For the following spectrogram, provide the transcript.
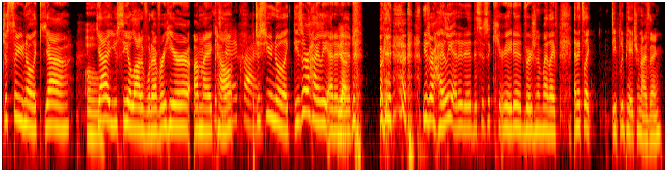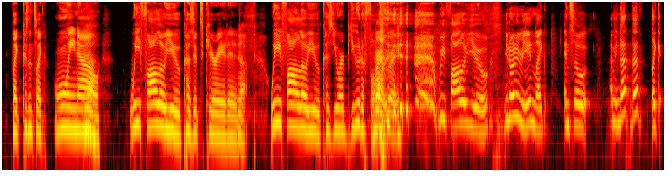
just so you know, like, yeah, Oh. yeah, you see a lot of whatever here on my account. I cried. But just so you know, like, these are highly edited. okay. these are highly edited. This is a curated version of my life. And it's like deeply patronizing. Like, cause it's like, we know. We follow you because it's curated. Yeah. We follow you because you are beautiful Right, right. we follow you. You know what I mean? Like, and so, I mean that that like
